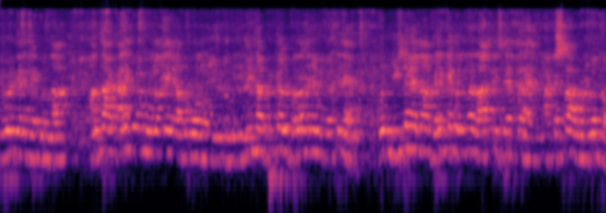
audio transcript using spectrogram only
ಇವ್ರನ್ನ ಕರಿಬೇಕು ಅಂತ. ಅಂತ ಕಾರ್ಯಕ್ರಮಗಳಲ್ಲಿ ಅವರು ಇದರಿಂದ ಬಿಟ್ಟಲ್ಲಿ ಬರೋದೇ ನಿಮ್ಗೆ ಗೊತ್ತಿದೆ. ಒಂದು ದಿವಸ ಎಲ್ಲ ಬೆಳಗ್ಗೆ ಬಂದ ರಾತ್ರಿ ಸೇರ್ತಾರೆ ಆ ಕಷ್ಟ ಗೊತ್ತು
